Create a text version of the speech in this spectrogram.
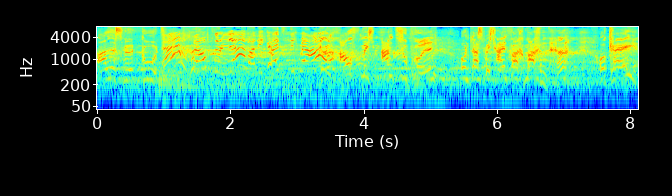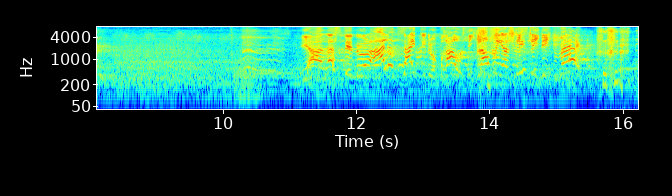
Alles wird gut. Ach, hör auf zu labern! Ich halte es nicht mehr aus! Hör auf, mich anzubrüllen und lass mich einfach machen. Hä? Okay? Ja, lass dir nur alle Zeit, die du brauchst. Ich laufe ja schließlich nicht weg.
